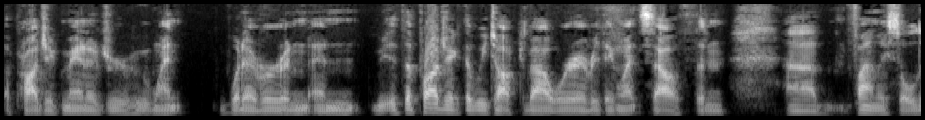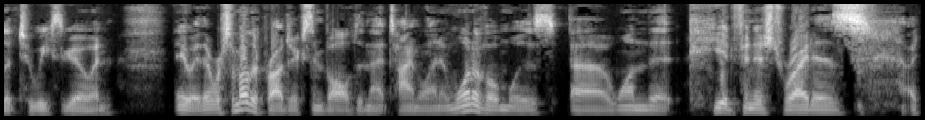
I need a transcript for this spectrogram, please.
a project manager who went whatever and and the project that we talked about where everything went south and uh, finally sold it two weeks ago and anyway there were some other projects involved in that timeline and one of them was uh, one that he had finished right as I,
